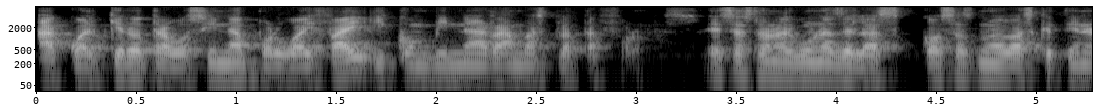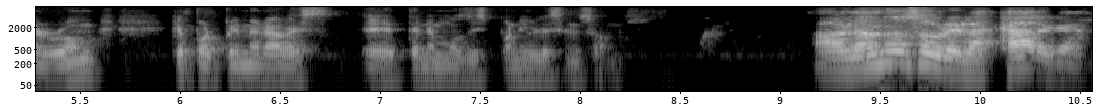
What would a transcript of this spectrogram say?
a cualquier otra bocina por Wi-Fi y combinar ambas plataformas. Esas son algunas de las cosas nuevas que tiene Roam que por primera vez eh, tenemos disponibles en Sonos. Hablando sobre la carga,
